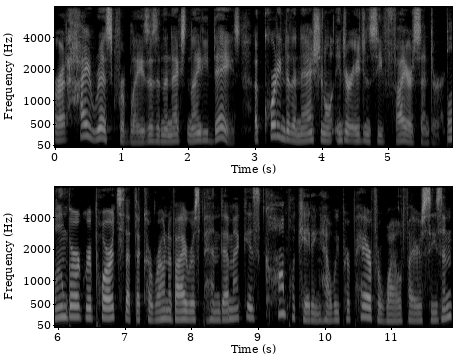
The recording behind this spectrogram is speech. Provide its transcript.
are at high risk for blazes in the next 90 days, according to the National Interagency Fire Center. Bloomberg reports that the coronavirus pandemic is complicating how we prepare for wildfire season,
